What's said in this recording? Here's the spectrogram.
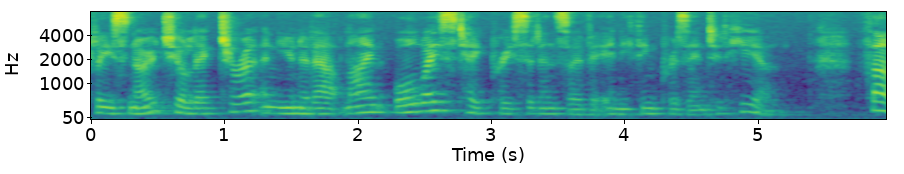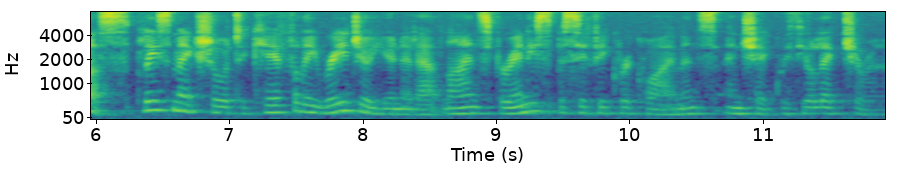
Please note your lecturer and unit outline always take precedence over anything presented here. Thus, please make sure to carefully read your unit outlines for any specific requirements and check with your lecturer.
